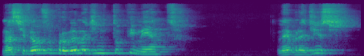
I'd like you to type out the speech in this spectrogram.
nós tivemos um problema de entupimento. Lembra disso?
